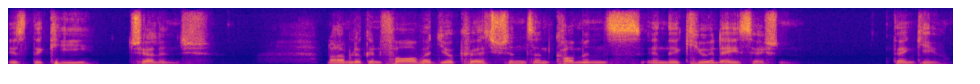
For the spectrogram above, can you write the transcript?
is the key challenge. Now I'm looking forward to your questions and comments in the Q&A session. Thank you.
